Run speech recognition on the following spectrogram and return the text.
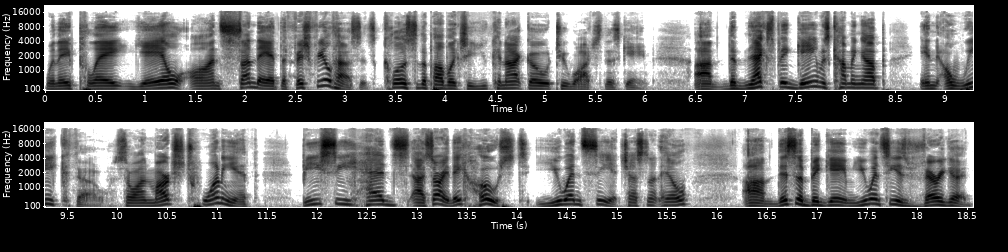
when they play Yale on Sunday at the Fish Fieldhouse. It's closed to the public, so you cannot go to watch this game. Um, the next big game is coming up in a week, though. So on March 20th, BC heads, uh, sorry, they host UNC at Chestnut Hill. Um, this is a big game. UNC is very good.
